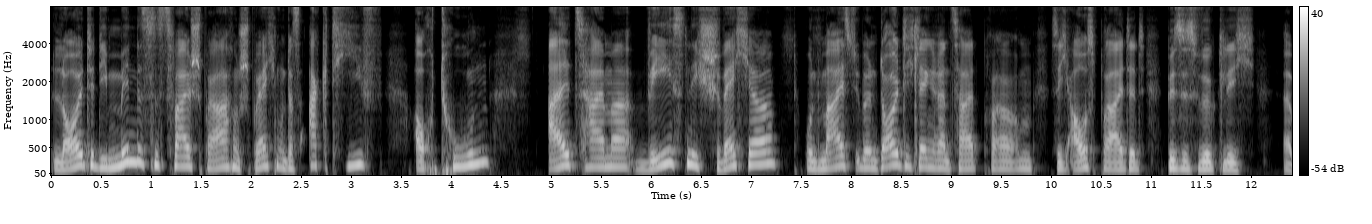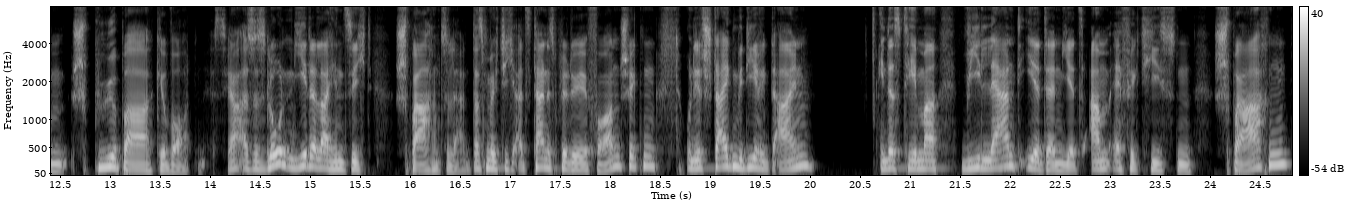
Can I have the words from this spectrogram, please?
Leute, die mindestens zwei Sprachen sprechen und das aktiv auch tun, Alzheimer wesentlich schwächer und meist über einen deutlich längeren Zeitraum sich ausbreitet, bis es wirklich ähm, spürbar geworden ist. Ja? Also es lohnt in jederlei Hinsicht, Sprachen zu lernen. Das möchte ich als kleines Plädoyer voranschicken. Und jetzt steigen wir direkt ein in das Thema, wie lernt ihr denn jetzt am effektivsten Sprachen?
